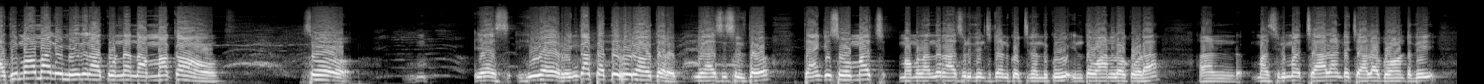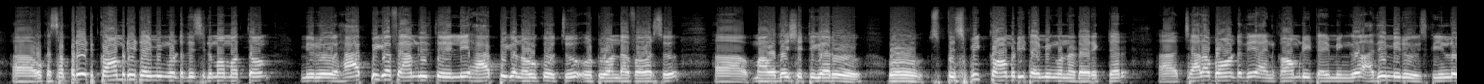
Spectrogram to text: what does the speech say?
అది మామ నీ మీద నాకున్న నమ్మకం. సో ఎస్ హీరో అయ్యారు ఇంకా పెద్ద హీరో అవుతారు మీ ఆశీస్సులతో. థ్యాంక్ యూ సో మచ్ మమ్మల్ని అందరూ ఆశీర్వదించడానికి వచ్చినందుకు ఇంత వానలో కూడా. అండ్ మా సినిమా చాలా అంటే చాలా బాగుంటుంది. ఒక సపరేట్ కామెడీ టైమింగ్ ఉంటుంది సినిమా మొత్తం. మీరు హ్యాపీగా ఫ్యామిలీతో వెళ్ళి హ్యాపీగా నవ్వుకోవచ్చు ఓ టూ అండ్ హాఫ్ అవర్స్ మా ఉదయ్ శెట్టి గారు ఓ స్పెసిఫిక్ కామెడీ టైమింగ్ ఉన్న డైరెక్టర్ చాలా బాగుంటుంది ఆయన కామెడీ టైమింగ్ అదే మీరు స్క్రీన్లో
